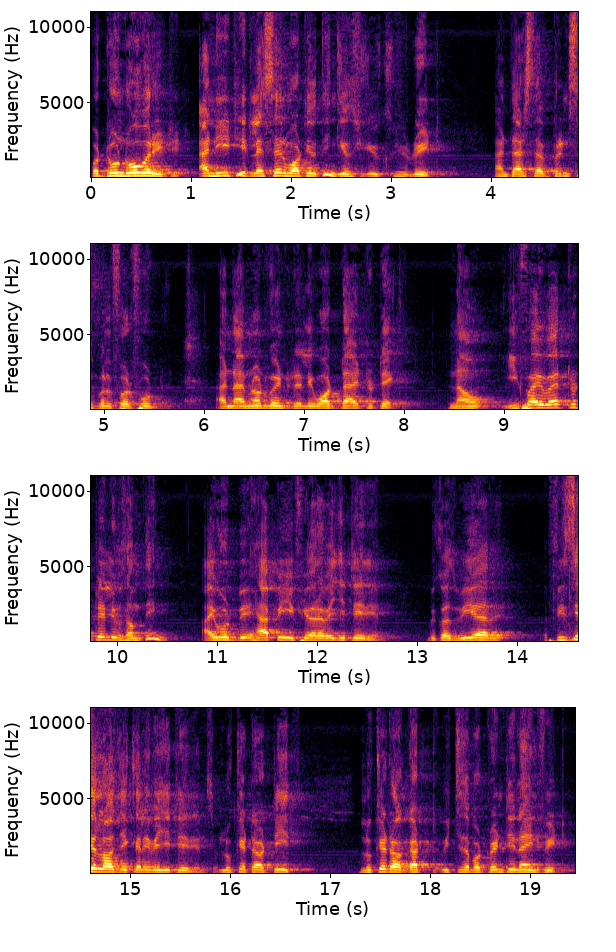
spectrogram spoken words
But don't overeat it. And eat it less than what you think you should eat. And that's the principle for food. And I'm not going to tell you what diet to take. Now, if I were to tell you something, I would be happy if you are a vegetarian. Because we are physiologically vegetarians. Look at our teeth. Look at our gut, which is about 29 feet.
